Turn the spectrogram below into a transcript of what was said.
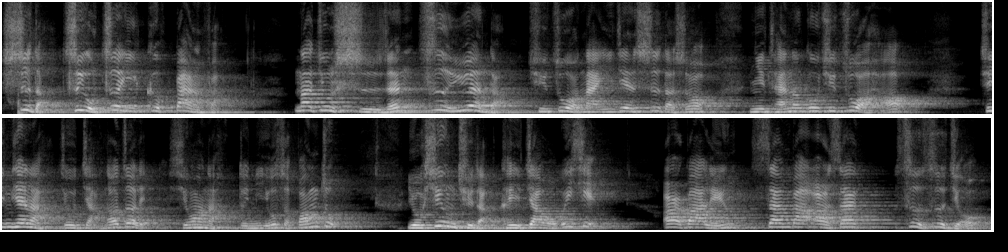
是的，只有这一个办法。那就使人自愿的去做那一件事的时候，你才能够去做好。今天呢就讲到这里，希望呢对你有所帮助。有兴趣的可以加我微信：二八零三八二三四四九。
